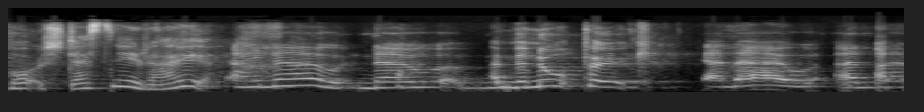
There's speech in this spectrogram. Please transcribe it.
watched disney right i know no and the notebook I know, and no,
